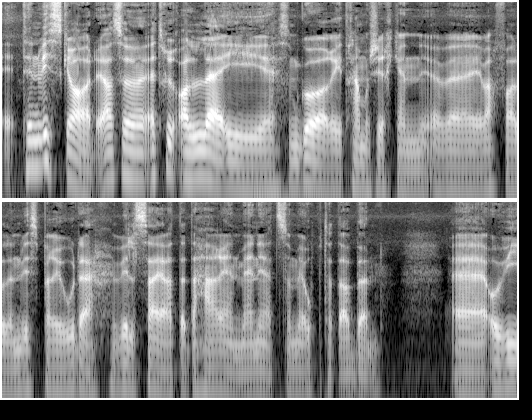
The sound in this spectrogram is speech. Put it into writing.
Eh, til en viss grad. Altså, jeg tror alle i, som går i Tremorkirken over i hvert fall en viss periode, vil si at dette her er en menighet som er opptatt av bønn. Eh, og vi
